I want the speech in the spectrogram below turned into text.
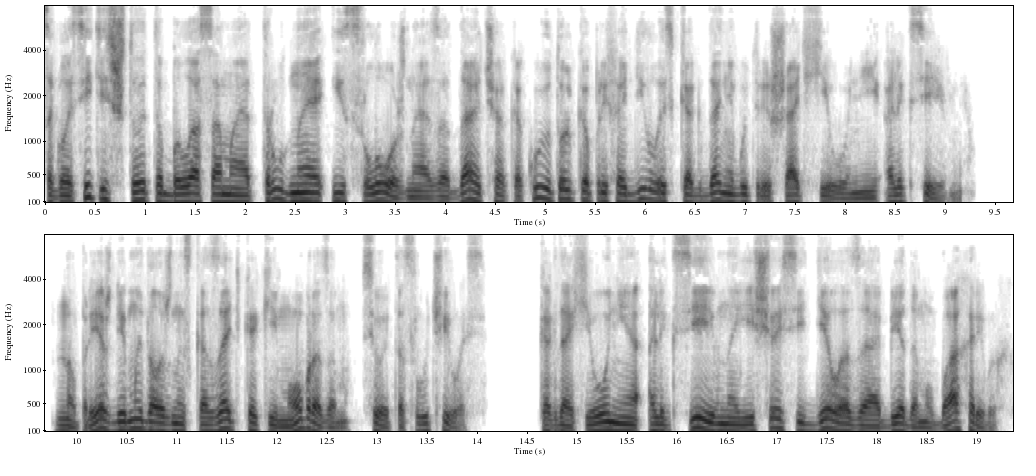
Согласитесь, что это была самая трудная и сложная задача, какую только приходилось когда-нибудь решать Хионии Алексеевне. Но прежде мы должны сказать, каким образом все это случилось. Когда Хиония Алексеевна еще сидела за обедом у Бахаревых,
